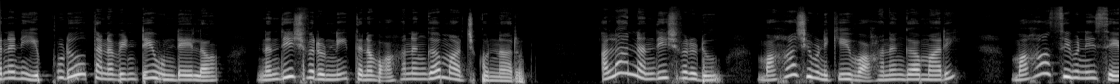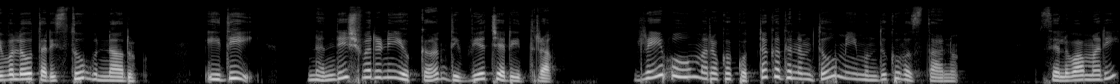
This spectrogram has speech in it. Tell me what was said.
తనని ఎప్పుడూ తన వింటే ఉండేలా నందీశ్వరుణ్ణి తన వాహనంగా మార్చుకున్నారు. అలా నందీశ్వరుడు మహాశివునికి వాహనంగా మారి మహాశివుని సేవలో తరిస్తూ ఉన్నారు. ఇది నందీశ్వరుని యొక్క దివ్య చరిత్ర. రేపు మరొక కొత్త కథనంతో మీ ముందుకు వస్తాను. సెలవా మరి?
